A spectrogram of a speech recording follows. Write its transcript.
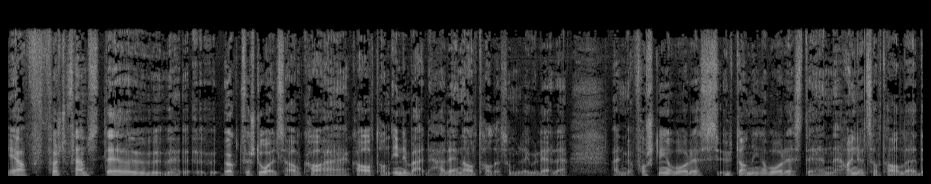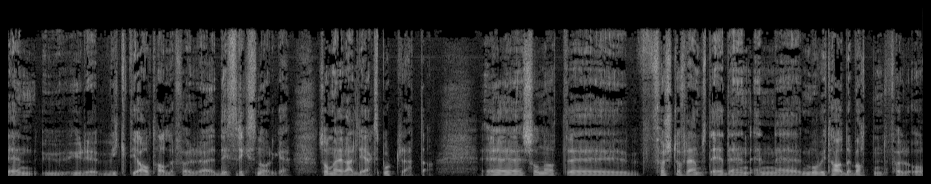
Ja, Først og fremst økt forståelse av hva, hva avtalen innebærer. Her er en avtale som regulerer forskninga vår, utdanninga vår. Det er en handelsavtale. Det er en uhyre viktig avtale for Distrikts-Norge, som er veldig eksportretta. Sånn at først og fremst en, en må vi ta debatten for å,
